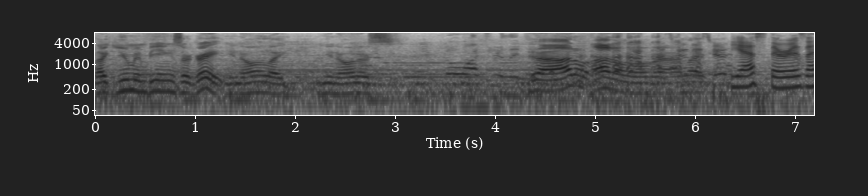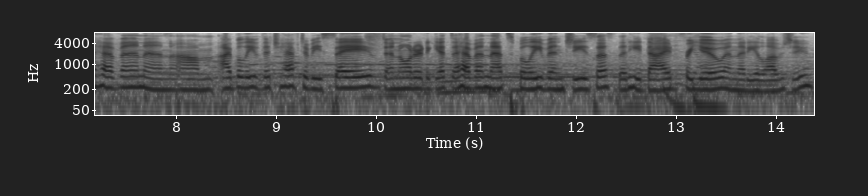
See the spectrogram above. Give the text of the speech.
like human beings are great, you know, like you know, there's Go watch religion. yeah, I don't, I don't know, man. Like, Yes, there is a heaven, and um, I believe that you have to be saved in order to get to heaven. That's believe in Jesus, that He died for you, and that He loves you.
